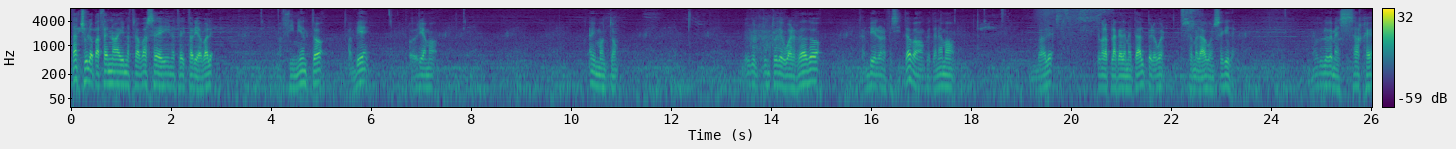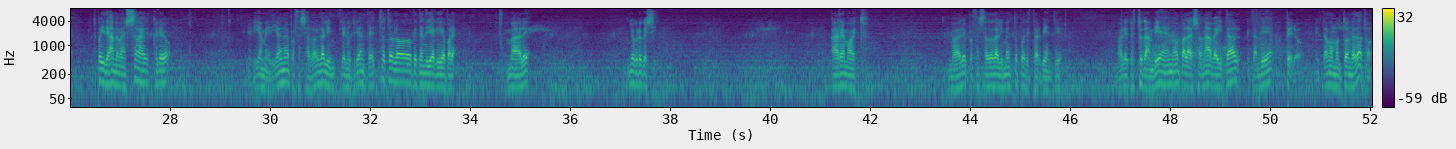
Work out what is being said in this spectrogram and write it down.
Tan chulo para hacernos ahí nuestras bases y nuestras historias, ¿vale? También Podríamos Hay un montón. Luego el punto de guardado También lo necesitaba Aunque tenemos Vale Tengo la placa de metal, pero bueno Eso me la hago enseguida. Módulo de mensaje. Estoy ir dejando mensajes, creo. Minería mediana Procesador de, nutrientes. Esto, es lo que tendría que ir a parar Vale. Yo creo que sí. Haremos esto. Vale, el procesador de alimentos puede estar bien, tío. Vale, esto también, ¿no? Para la sonave y tal Que también, pero necesitamos un montón de datos.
